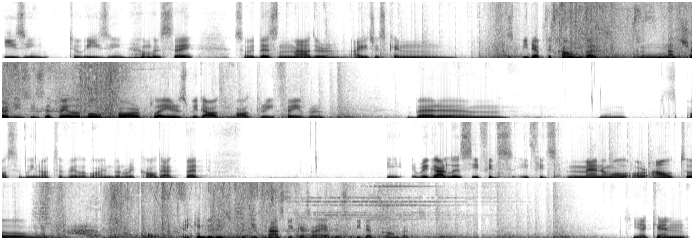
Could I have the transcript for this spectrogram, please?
easy too easy I would say. So it doesn't matter. I just can speed up the combat I'm not sure this is available for players without Valkyrie favor but um, possibly not available. I don't recall that, but regardless if it's if it's manual or auto, I can do this pretty fast because I have the speed up combat. See, I can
